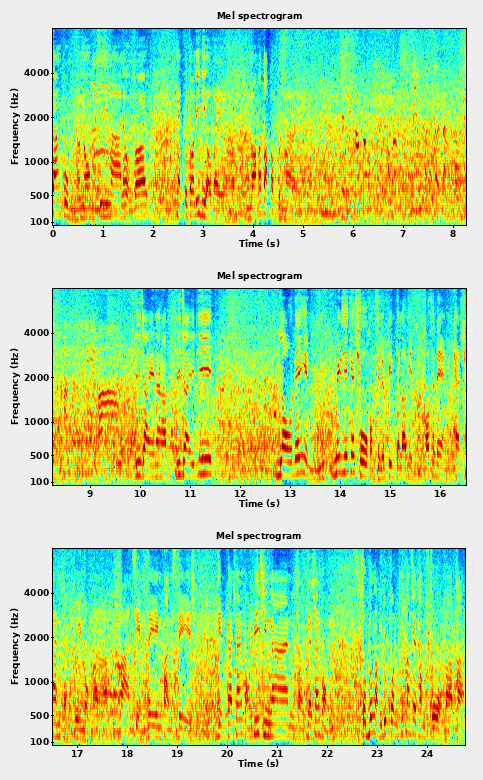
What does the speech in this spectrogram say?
สร้างกลุ่มน้องๆพิกซี่มา แล้วผมก็แท็กสตอรี่เดี่ยวไปครับน้องๆก็ตอบขอบคุณมาเลยเป็นไงครับเราเห็นเขาแบบเล่นคอนเสิร์ตแบบโปรเฟชชั่นขนาดนั้นเป็นยังไงบ้างดีใจนะครับ ดีใจที่เราได้เห็นไม่ใช่แค่โชว์ของศิลปิน แต่เราเห็นเขาแสดงแพชชั่นของตัวเองออกมา ผ่านเสียงเพลงผ่านสเตจเห็นแพชชั่นของพี่ๆทีมงานของแพชชั่นของคนเบื้องหลังทุกคนที่ตั้งใจทำโชว์ออกมาผ่าน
